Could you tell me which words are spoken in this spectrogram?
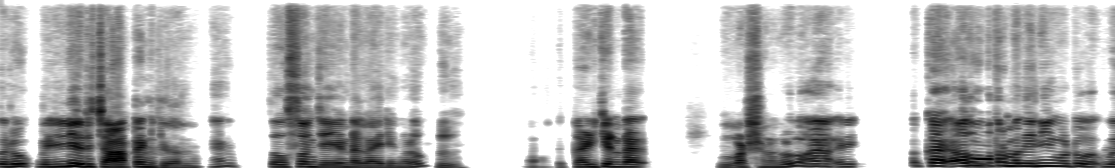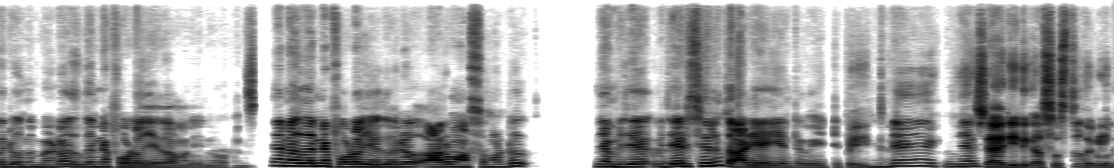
ഒരു വലിയൊരു ചാർട്ട് എനിക്ക് തന്നു. ദിവസം ദിവസവും ചെയ്യേണ്ട കാര്യങ്ങളും കഴിക്കേണ്ട ഭക്ഷണങ്ങളും അത് മാത്രം മതി ഇനി ഇങ്ങോട്ട് വരുമൊന്നും വേണ്ട ഇത് തന്നെ ഫോളോ ചെയ്താൽ മതി എന്ന് പറഞ്ഞു. ഞാൻ അത് തന്നെ ഫോളോ ചെയ്തു ഒരു ആറ് മാസം കൊണ്ട് ഞാൻ വിചാ വിചാരിച്ചാലും താഴെയായി എന്റെ വെയിറ്റ്. പിന്നെ ഞാൻ ശാരീരിക അസ്വസ്ഥതകളും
